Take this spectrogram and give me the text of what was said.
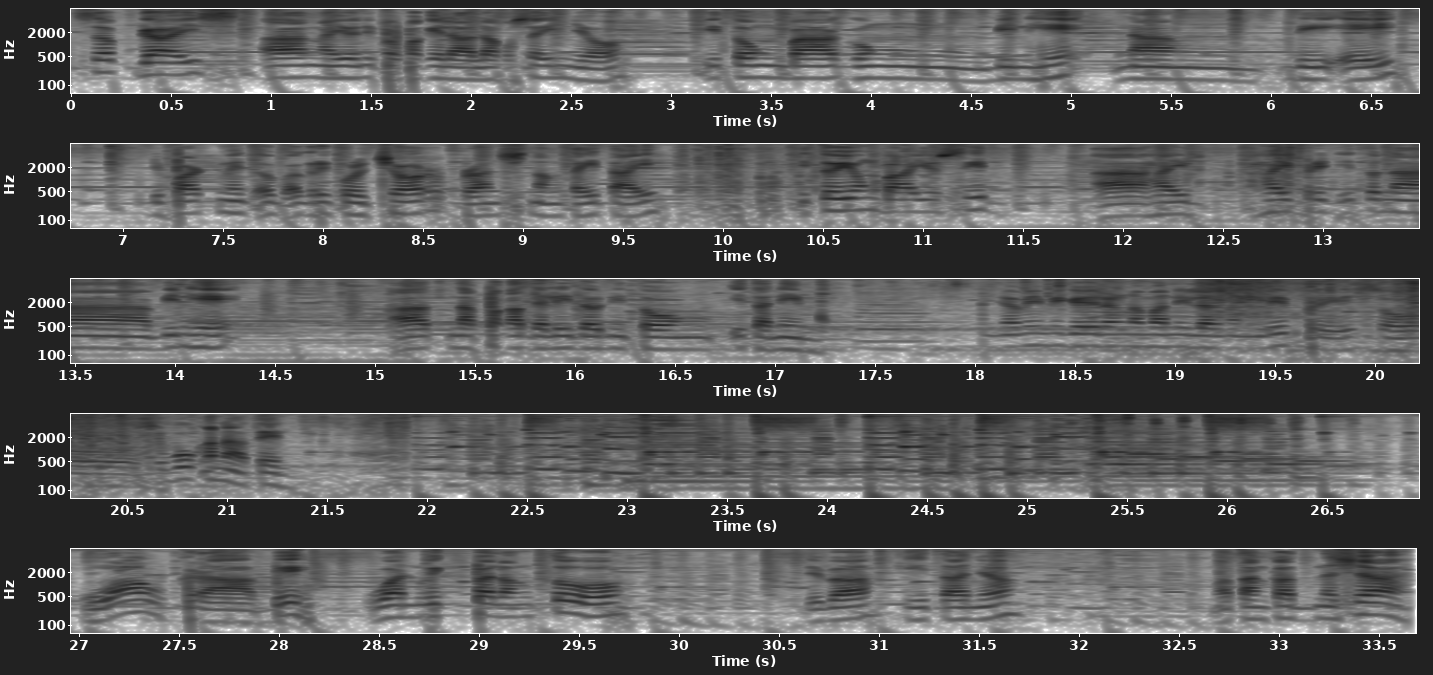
What's up guys? Ah, ngayon ipapakilala ko sa inyo itong bagong binhi ng DA, Department of Agriculture, branch ng Taytay. Ito yung Bioseed, hy- hybrid ito na binhi at napakadali daw nitong itanim. Pinamimigay lang naman nila ng libre, so subukan natin. Wow, grabe. One week pa lang to. 'Di ba? Kita nyo? Matangkad na siya.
